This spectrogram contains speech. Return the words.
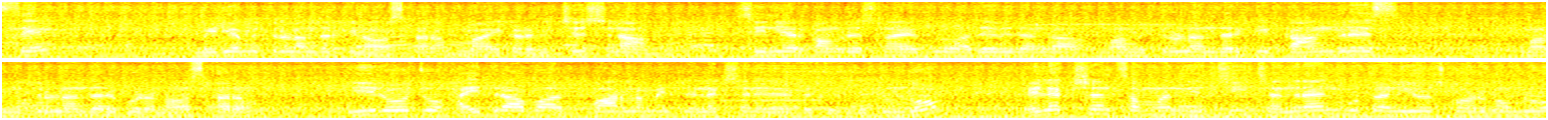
నమస్తే. మీడియా మిత్రులందరికీ నమస్కారం. మా ఇక్కడ విచ్చేసిన సీనియర్ కాంగ్రెస్ నాయకులు అదేవిధంగా మా మిత్రులందరికీ కాంగ్రెస్ మా మిత్రులందరికీ కూడా నమస్కారం. ఈరోజు హైదరాబాద్ పార్లమెంట్ ఎలక్షన్ ఏదైతే జరుగుతుందో ఎలక్షన్ సంబంధించి చంద్రాయన్గుట్ట నియోజకవర్గంలో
